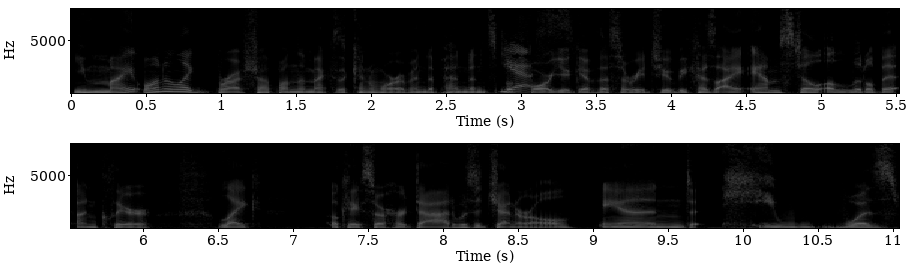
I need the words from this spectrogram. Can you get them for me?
you might want to like brush up on the Mexican War of Independence before Yes. you give this a read too, because I am still a little bit unclear. Like, okay, so her dad was a general, and he was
